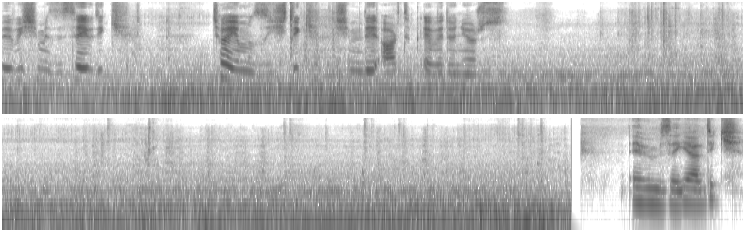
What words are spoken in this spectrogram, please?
Bebişimizi sevdik. Çayımızı içtik. Şimdi artık eve dönüyoruz. Evimize geldik.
